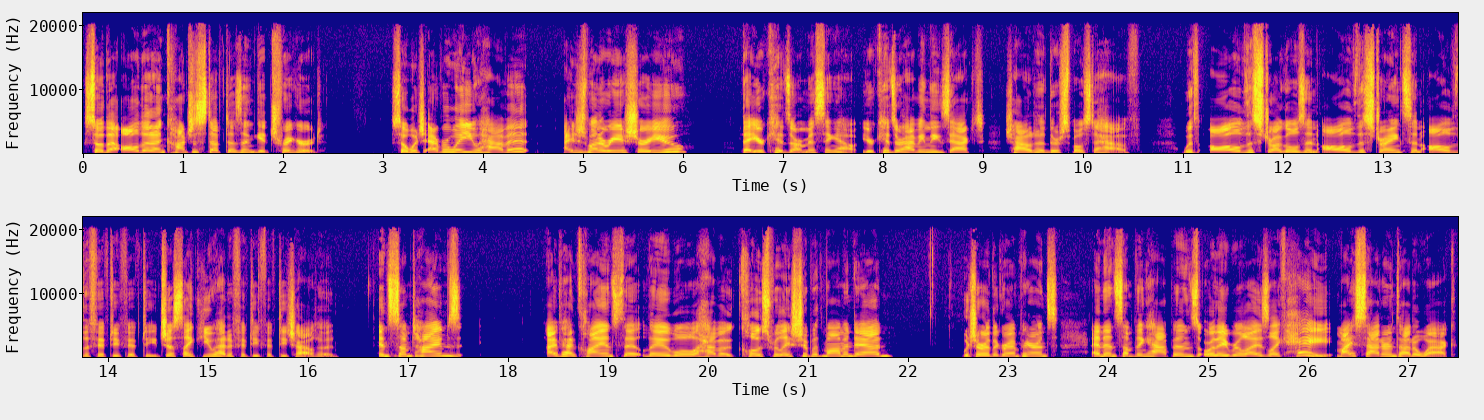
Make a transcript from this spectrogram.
So that all that unconscious stuff doesn't get triggered. So, whichever way you have it, I just want to reassure you that your kids aren't missing out. Your kids are having the exact childhood they're supposed to have with all of the struggles and all of the strengths and all of the 50 50, just like you had a 50 50 childhood. And sometimes I've had clients that they will have a close relationship with mom and dad which are the grandparents, and then something happens or they realize like, "Hey, my Saturn's out of whack.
